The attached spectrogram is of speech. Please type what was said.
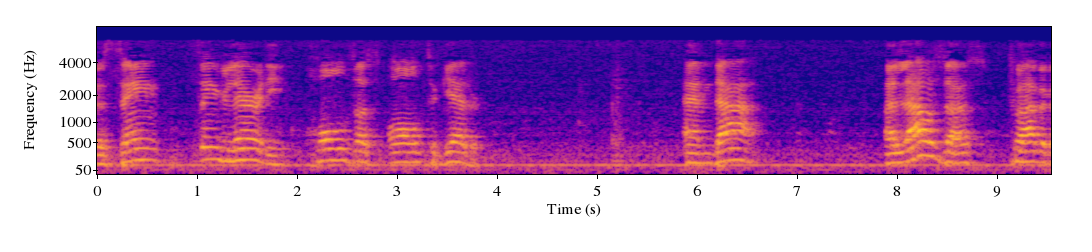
The same singularity holds us all together. And that allows us to have a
